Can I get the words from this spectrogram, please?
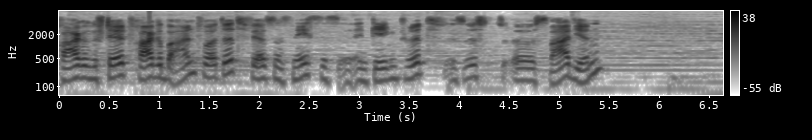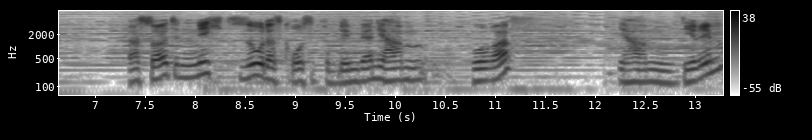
Frage gestellt, Frage beantwortet, wer uns als nächstes äh, entgegentritt. Es ist äh, Svadien. Das sollte nicht so das große Problem werden. Die haben Gorath, die haben Dirim,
